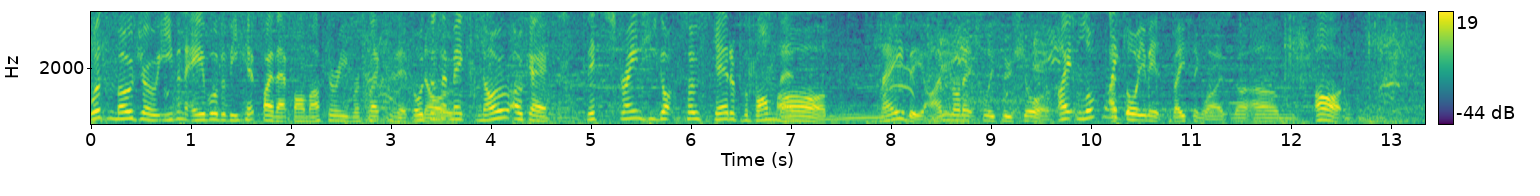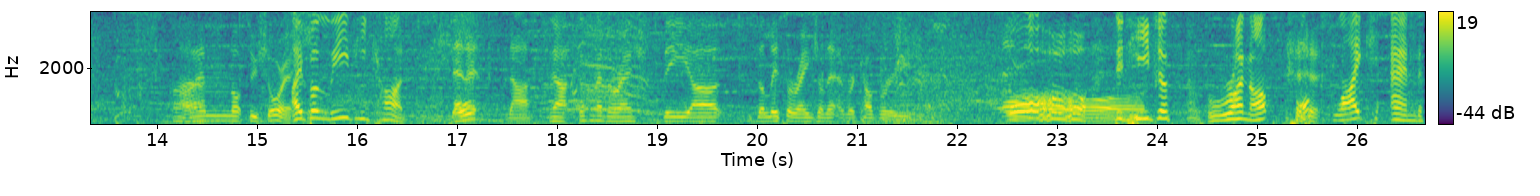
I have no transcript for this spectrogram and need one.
was Mojo even able to be hit by that bomb after he reflected it, or does it make no? Okay, it's strange he got so scared of the bomb then. Oh, maybe. I'm not actually too sure. I it looked I thought you meant spacing wise. No, um, oh. Uh, I'm not too sure. I believe he can't. It. Nah, No, doesn't have the range. the uh, the lesser range on that recovery. Oh, did he oh. just run up fox-like and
